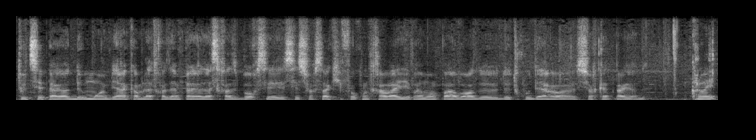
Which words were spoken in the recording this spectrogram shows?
toutes ces périodes de moins bien, comme la troisième période à Strasbourg. C'est c'est sur ça qu'il faut qu'on travaille et vraiment pas avoir de, de trou d'air euh, sur quatre périodes. Chloé?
